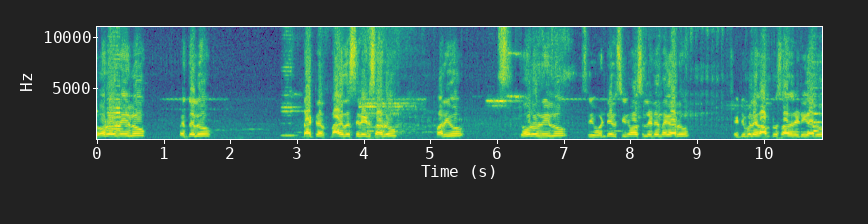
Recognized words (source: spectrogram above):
గౌరవనీయులు పెద్దలు డాక్టర్ నాగదర్శి రెడ్డి సారు. మరియు గౌరవనీయులు శ్రీ వంటేరు శ్రీనివాసరెడ్డి అన్న గారు చెట్టిపల్లి రామప్రసాద్ రెడ్డి గారు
